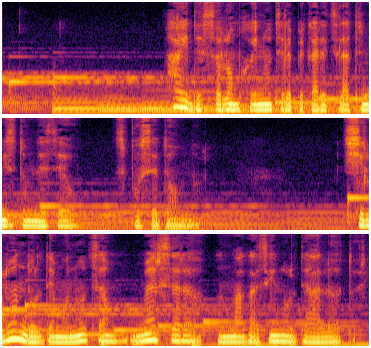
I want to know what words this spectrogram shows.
Haide să luăm hăinuțele pe care ți le-a trimis Dumnezeu, spuse Domnul. Și luându-l de mânuță, merseră în magazinul de alături.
